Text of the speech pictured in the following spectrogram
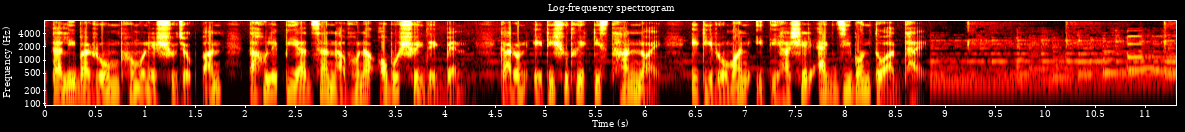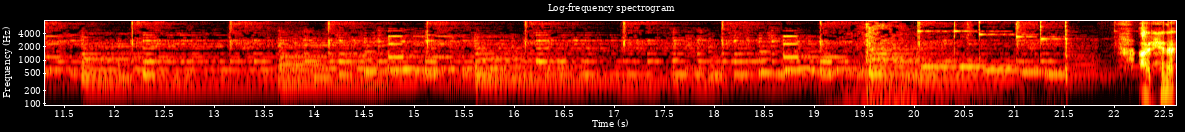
ইতালি বা রোম ভ্রমণের সুযোগ পান, তাহলে পিয়াজ্জা নাভোনা অবশ্যই দেখবেন। কারণ এটি শুধু একটি স্থান নয়, এটি রোমান ইতিহাসের এক জীবন্ত অধ্যায়। আর হ্যাঁ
